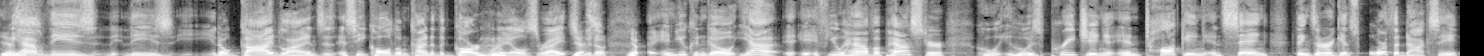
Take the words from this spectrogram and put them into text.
we have these these you know guidelines as, as he called them, kind of the guardrails, right? So we Mm-hmm. Don't. Yep. And you can go, yeah. If you have a pastor who who is preaching and talking and saying things that are against orthodoxy,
